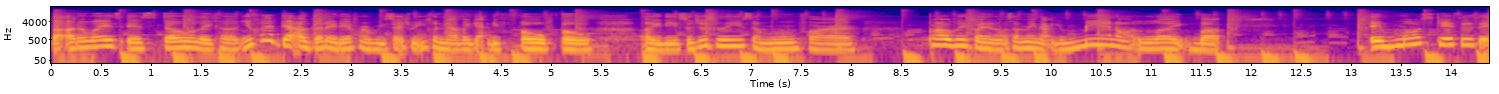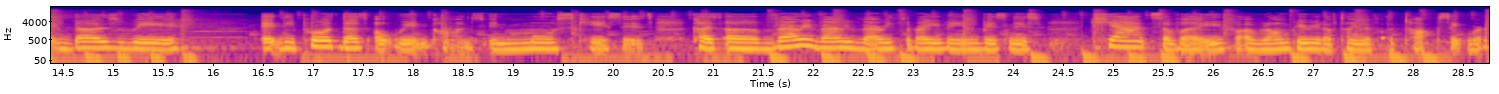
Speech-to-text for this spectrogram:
but otherwise it's still like a, you could get a good idea from research but you could never get the full full idea. So just leave some room for probably finding out something that you may not like but in most cases it does weigh it the pros does outweigh cons in most cases because a very very very thriving business can't survive for a long period of time with a toxic work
